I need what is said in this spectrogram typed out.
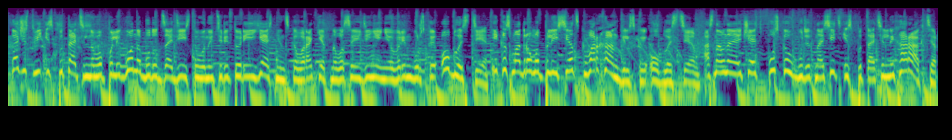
В качестве испытательного полигона будут задействованы территории Яснинского ракетного соединения в Оренбургской области и космодрома Плесецк в Архангельской области. Основная часть пусков будет носить испытательный характер.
